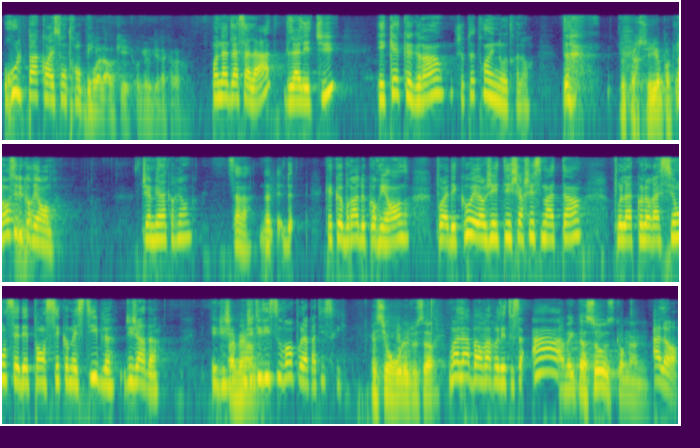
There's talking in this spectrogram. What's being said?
roule pas quand elles sont trempées. Voilà, ok, ok, ok, d'accord, d'accord. On a de la salade, de la laitue et quelques grains. Je vais peut-être prendre une autre alors. De- Le persil, y a pas de Non, c'est du coriandre. Tu aimes bien la coriandre? Ça va. De- de- quelques bras de coriandre pour la déco. Et alors, j'ai été chercher ce matin pour la coloration, c'est des pensées comestibles du jardin. Et que Ah ben. j'utilise souvent pour la pâtisserie. Et si on roulait tout ça? Voilà, ben on va rouler tout ça. Ah Avec ta sauce quand même. Alors,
